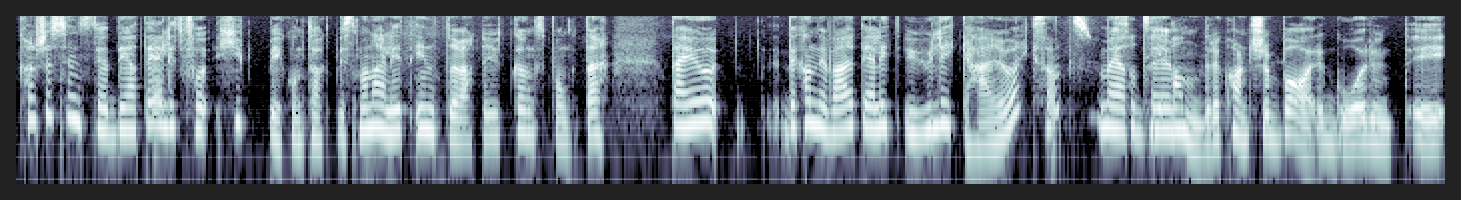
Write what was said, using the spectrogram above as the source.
Kanskje syns de at det er litt for hyppig kontakt hvis man er litt introvert i utgangspunktet. Det er jo Det kan jo være at de er litt ulike her òg, ikke sant? Med Så at, de eh, andre kanskje bare går rundt i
